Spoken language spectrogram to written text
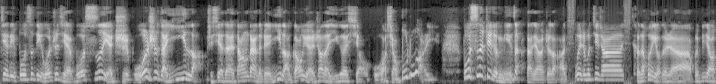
建立波斯帝国之前，波斯也只不过是在伊朗，是现在当代的这伊朗高原上的一个小国、小部落而已。波斯这个名字，大家要知道啊，为什么经常可能会有的人啊，会比较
